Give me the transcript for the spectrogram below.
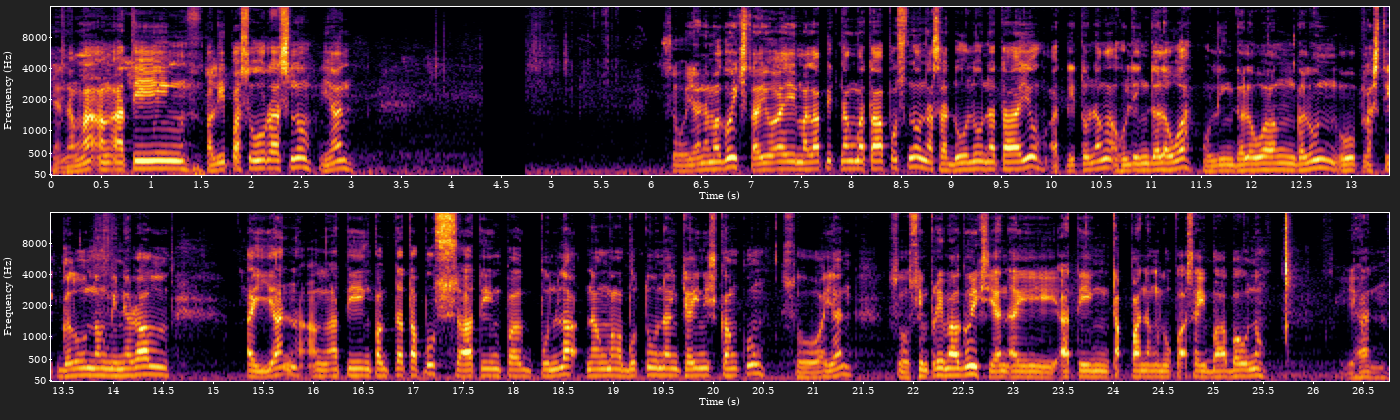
yan na nga ang ating palipas oras no. Yan. So yan na mga goiks, tayo ay malapit nang matapos no, nasa dulo na tayo at ito na nga huling dalawa, huling dalawang galon o plastic galon ng mineral. Ayan ang ating pagtatapos sa ating pagpunla ng mga buto ng Chinese kangkong. So ayan, so siyempre mga goiks, yan ay ating takpan ng lupa sa ibabaw no. Yan.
